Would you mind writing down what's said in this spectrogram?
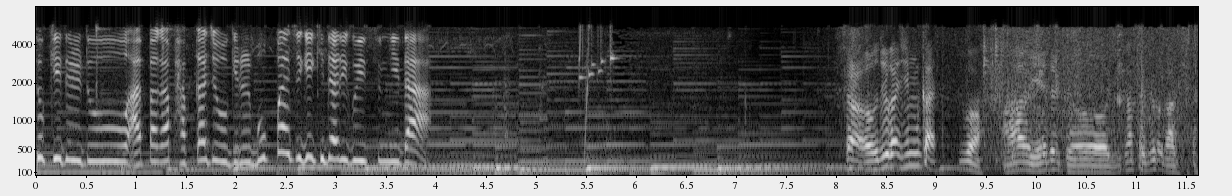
토끼들도 아빠가 밥 가져오기를 목 빠지게 기다리고 있습니다. 자, 어디로 가십니까? 이거. 아 얘들 저기 갖다 주러 갑시다.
